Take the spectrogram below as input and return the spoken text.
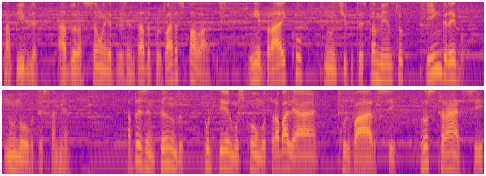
Na Bíblia, a adoração é representada por várias palavras, em hebraico, no Antigo Testamento, e em grego, no Novo Testamento, apresentando por termos como trabalhar, curvar-se, prostrar-se,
